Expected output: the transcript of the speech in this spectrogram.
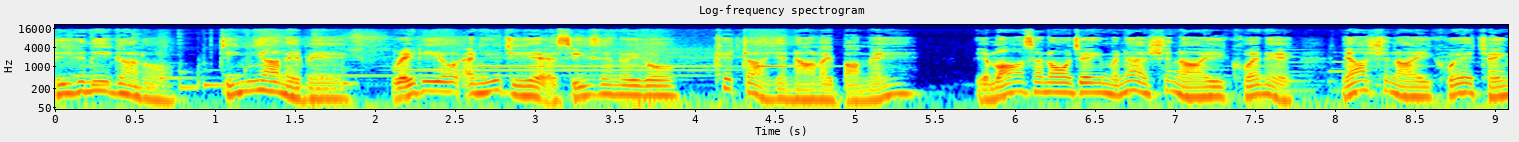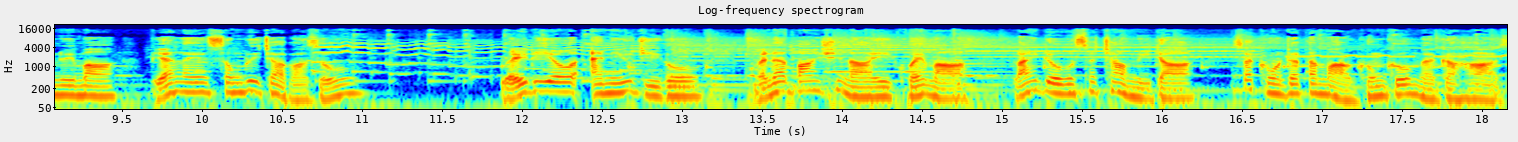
ဒီကနေ့ကတော့ဒီညနေပဲ Radio NUG ရဲ့အစည်းအဝေးတွေကိုခਿੱတရနာလိုက်ပါမယ်။မြမစံတော်ချိန်မနက်၈နာရီခွဲနဲ့ည၈နာရီခွဲချိန်တွေမှာပြန်လည်ဆုံတွေ့ကြပါစို့။ Radio NUG ကိုမနက်ပိုင်း၈နာရီခွဲမှာလိုင်းတို16မီတာ7.3 MHz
